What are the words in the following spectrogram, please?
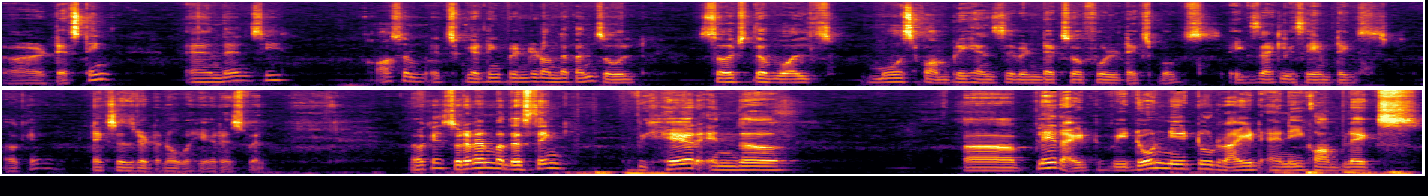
uh, testing and then see. Awesome it's getting printed on the console. Search the world's most comprehensive index of full textbooks. Exactly same text okay? Text is written over here as well. Okay so remember this thing. We here in the uh, playwright we don't need to write any complex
